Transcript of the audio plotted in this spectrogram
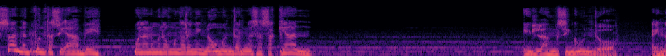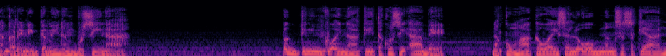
saan nagpunta si Abe? Wala naman akong narinig na umandar na sasakyan. Ilang segundo ay nakarinig kami ng busina. Pagtingin ko ay nakita ko si Abe na kumakaway sa loob ng sasakyan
